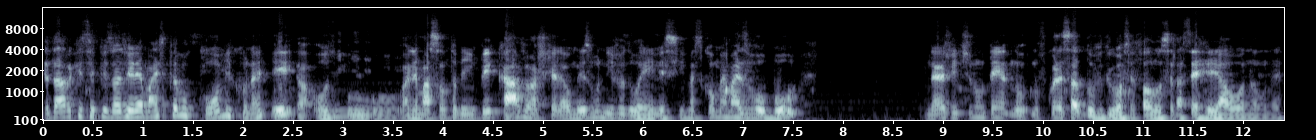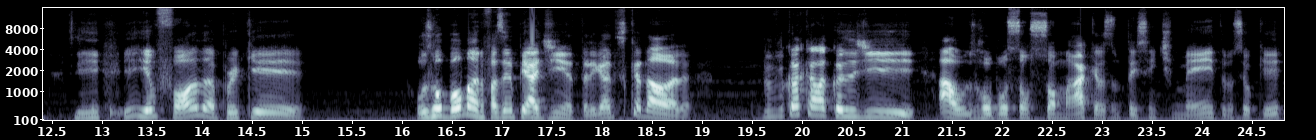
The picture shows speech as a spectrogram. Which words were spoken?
É da hora que esse episódio ele é mais pelo cômico, né? A- o- o- a animação também é impecável, acho que ele é o mesmo nível do N, assim, mas como é mais robô, né? A gente não tem. Não, não ficou nessa dúvida, igual você falou, será se é real ou não, né? Sim, e, e é foda porque os robôs, mano, fazendo piadinha, tá ligado? Isso que é da hora. Não ficou aquela coisa de. Ah, os robôs são só máquinas, não tem sentimento, não sei o quê.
